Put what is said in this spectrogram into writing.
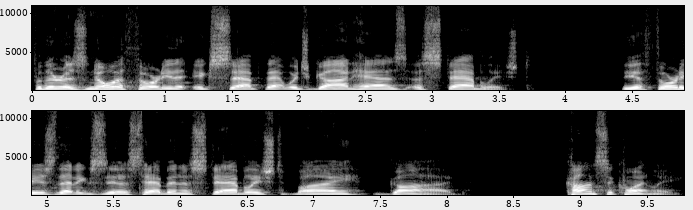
for there is no authority except that which God has established. The authorities that exist have been established by God. Consequently,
